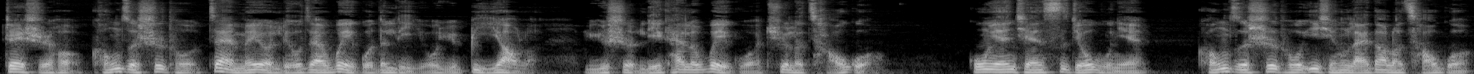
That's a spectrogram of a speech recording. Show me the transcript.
这时候，孔子师徒再没有留在魏国的理由与必要了，于是离开了魏国，去了曹国。公元前四九五年，孔子师徒一行来到了曹国。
